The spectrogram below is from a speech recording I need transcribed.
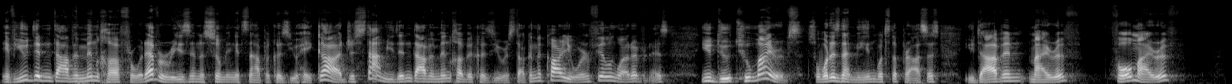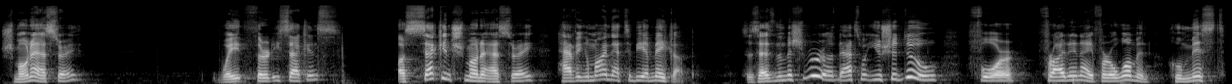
if you didn't daven mincha for whatever reason, assuming it's not because you hate God, just stop. You didn't daven mincha because you were stuck in the car, you weren't feeling well, whatever it is. You do two ma'arivs. So, what does that mean? What's the process? You daven ma'ariv, full ma'ariv, shmona esrei. Wait 30 seconds, a second Shemona Esrei, having in mind that to be a makeup. So it says in the Mishnah Berurah, that's what you should do for Friday night. For a woman who missed,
